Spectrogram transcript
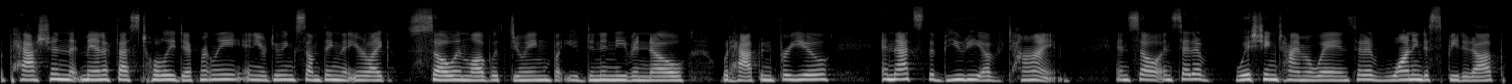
a passion that manifests totally differently and you're doing something that you're like so in love with doing but you didn't even know would happen for you. And that's the beauty of time. And so instead of wishing time away instead of wanting to speed it up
